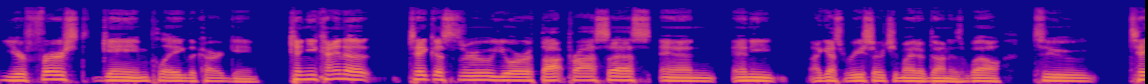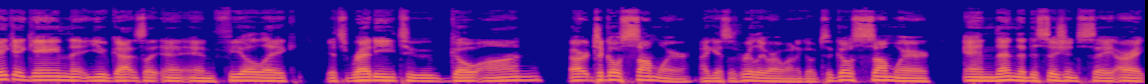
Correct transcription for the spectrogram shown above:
your first game, Plague the card game. Can you kind of take us through your thought process and any, I guess, research you might have done as well to take a game that you've got and, and feel like it's ready to go on or to go somewhere, I guess is really where I want to go to go somewhere and then the decision to say, all right,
